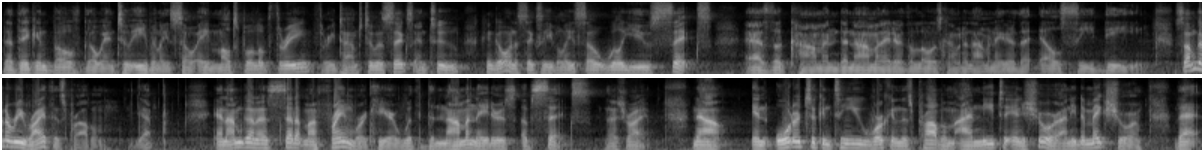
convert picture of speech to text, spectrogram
that they can both go into evenly. So a multiple of 3, 3 times 2 is 6, and 2 can go into 6 evenly evenly, so we'll use 6 as the common denominator, the lowest common denominator, the LCD. So I'm going to rewrite this problem. Yep. And I'm going to set up my framework here with denominators of 6. That's right. Now, in order to continue working this problem, I need to ensure, I need to make sure that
